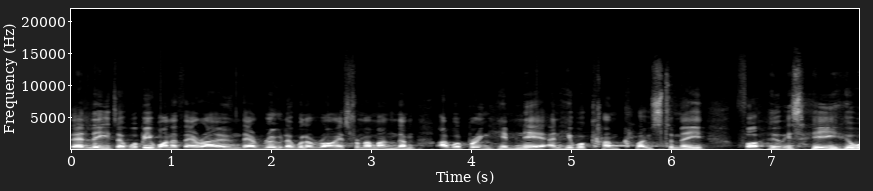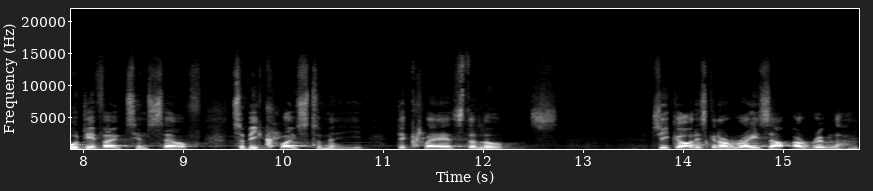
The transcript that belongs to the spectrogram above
their leader will be one of their own. Their ruler will arise from among them. I will bring him near and he will come close to me. For who is he who will devote himself to be close to me, declares the Lord. See, God is going to raise up a ruler.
